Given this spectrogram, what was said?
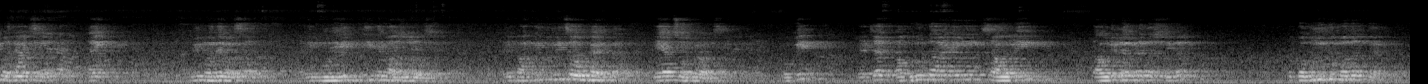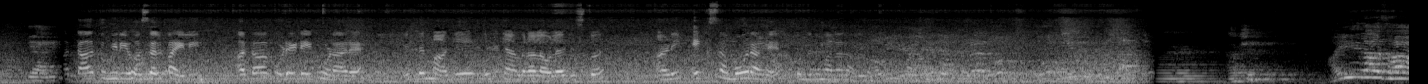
आणि बाकी तुम्ही चौघ आहेत ना ते या सोफ्यावर बसा ओके? याच्यात अमृता आणि सावली सावली लग्नात असली ना? तर बघून तू मदत कर. आता तुम्ही रिहर्सल पाहिली. आता पुढे टेक होणार आहे. इथे मागे एक कॅमेरा लावलाय दिसतोय. आणि एक समोर आहे. तो मी तुम्हाला आई राजा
